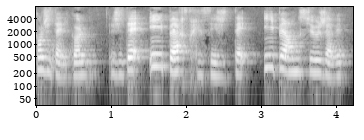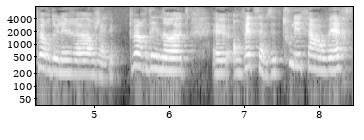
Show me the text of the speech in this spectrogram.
quand à l'école, j'étais hyper stressée, j'étais hyper anxieux, j'avais peur de l'erreur, j'avais peur des notes. Euh, en fait, ça faisait tout l'effet inverse.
